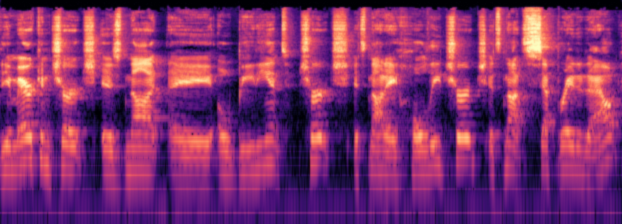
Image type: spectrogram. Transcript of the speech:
the American church is not a obedient church. It's not a holy church. It's not separated out.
